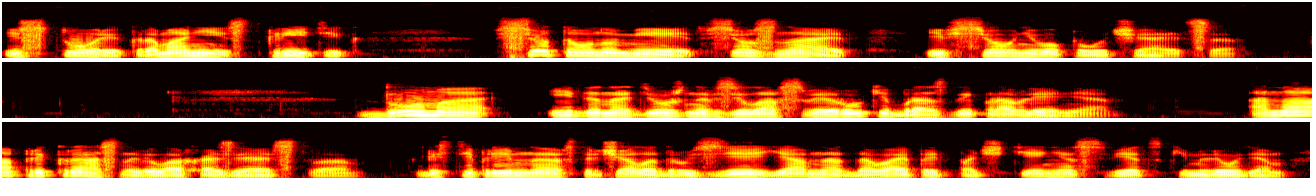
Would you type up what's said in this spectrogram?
историк, романист, критик — все-то он умеет, все знает, и все у него получается. Дома Ида надежно взяла в свои руки бразды правления. Она прекрасно вела хозяйство, гостеприимно встречала друзей, явно отдавая предпочтение светским людям —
